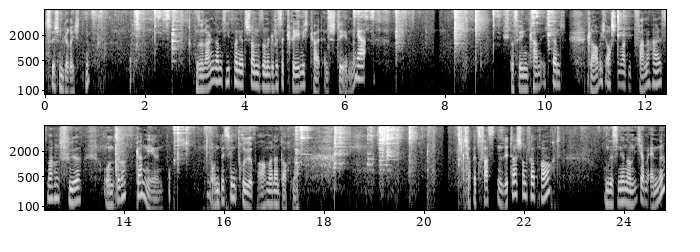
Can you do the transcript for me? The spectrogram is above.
Zwischengericht. Ne? So langsam sieht man jetzt schon so eine gewisse Cremigkeit entstehen. Ne? Ja. Deswegen kann ich dann, glaube ich, auch schon mal die Pfanne heiß machen für unsere Garnelen. Und ein bisschen Brühe brauchen wir dann doch noch. Ich habe jetzt fast einen Liter schon verbraucht. Und wir sind ja noch nicht am Ende.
